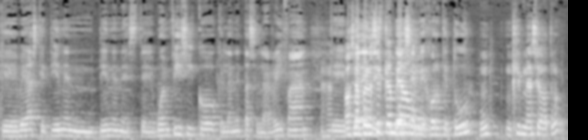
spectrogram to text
que veas que tienen tienen este buen físico, que la neta se la rifan, Ajá. que O sea, pero sí este, cambia verse un- mejor que tú. ¿Un, un gimnasio a otro?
